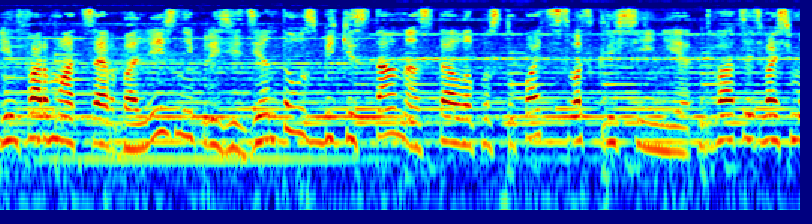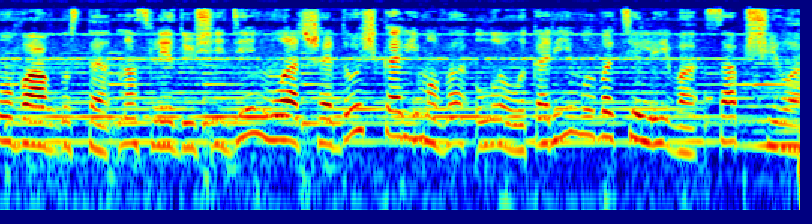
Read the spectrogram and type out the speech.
Информация о болезни президента Узбекистана стала поступать с воскресенья, 28 августа. На следующий день младшая дочь Каримова, Лола Каримова Телеева, сообщила,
